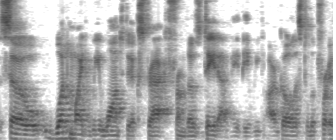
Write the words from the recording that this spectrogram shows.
so, what might we want to extract from those data? Maybe we, our goal is to look for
